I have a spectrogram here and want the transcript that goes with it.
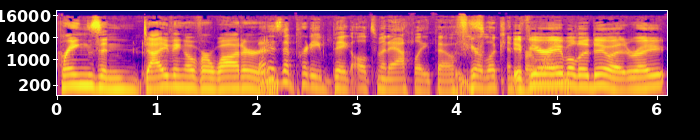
Springs and diving over water. That and- is a pretty big ultimate athlete, though, if you're looking if for you're one. able to do it, right?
